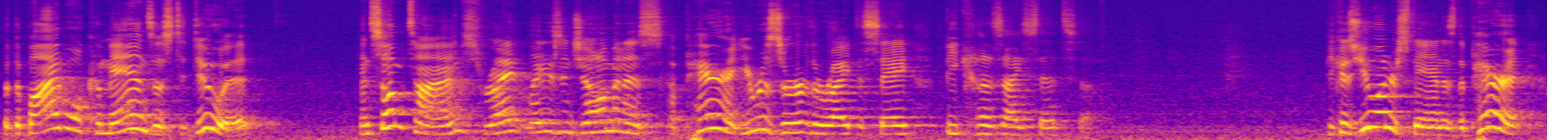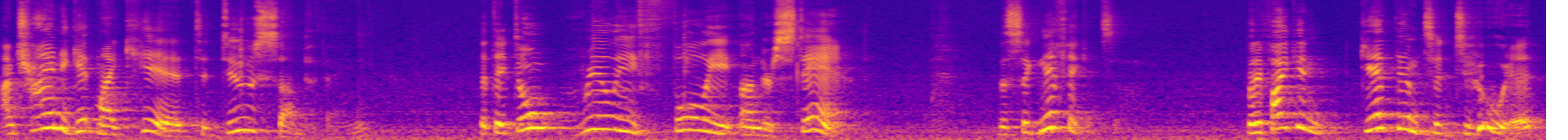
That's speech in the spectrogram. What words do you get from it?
But the Bible commands us to do it. And sometimes, right, ladies and gentlemen, as a parent, you reserve the right to say, because I said so. Because you understand, as the parent, I'm trying to get my kid to do something that they don't really fully understand the significance of. But if I can get them to do it,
